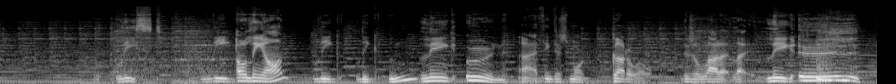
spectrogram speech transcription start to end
Least. League. Oh, Lyon, League. League. Un? Ligue 1. Uh, I think there's more guttural. There's a lot of like, Ligue 1.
